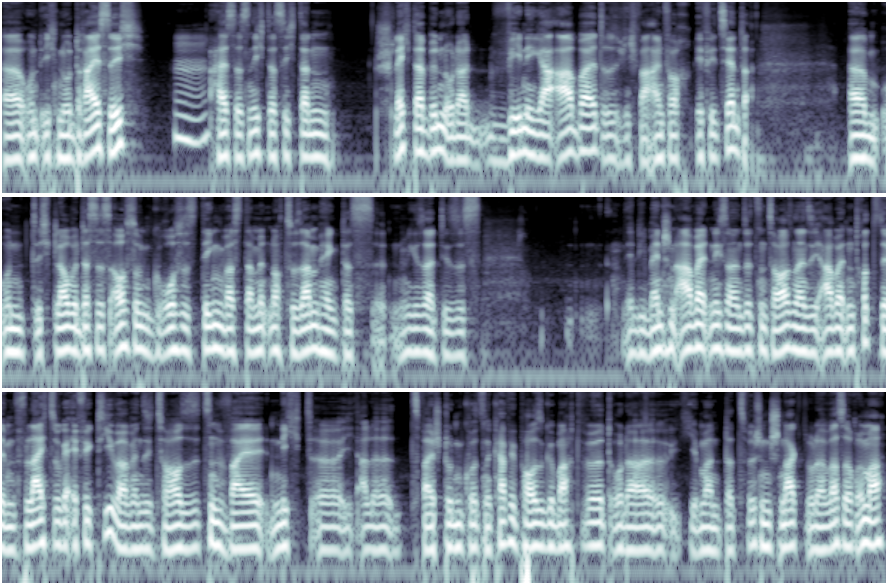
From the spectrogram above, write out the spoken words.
äh, und ich nur 30, mhm. heißt das nicht, dass ich dann schlechter bin oder weniger arbeite. Also ich war einfach effizienter. Ähm, und ich glaube, das ist auch so ein großes Ding, was damit noch zusammenhängt, dass, äh, wie gesagt, dieses die Menschen arbeiten nicht, sondern sitzen zu Hause, nein, sie arbeiten trotzdem. Vielleicht sogar effektiver, wenn sie zu Hause sitzen, weil nicht äh, alle zwei Stunden kurz eine Kaffeepause gemacht wird oder jemand dazwischen schnackt oder was auch immer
